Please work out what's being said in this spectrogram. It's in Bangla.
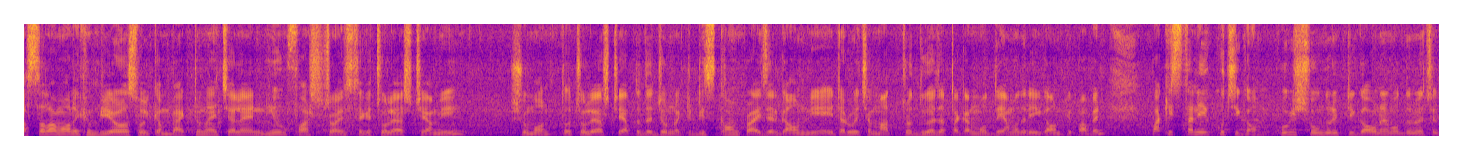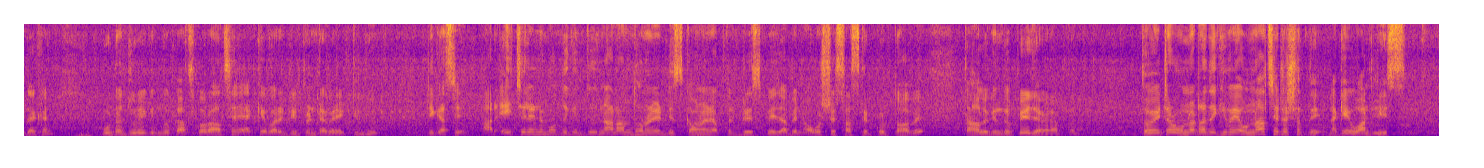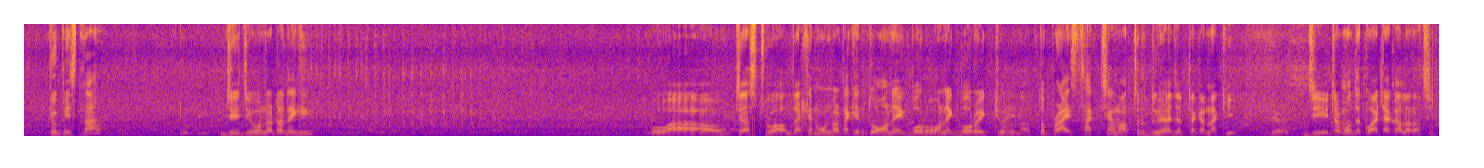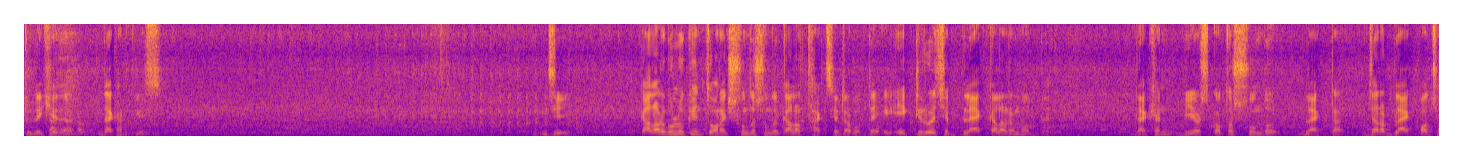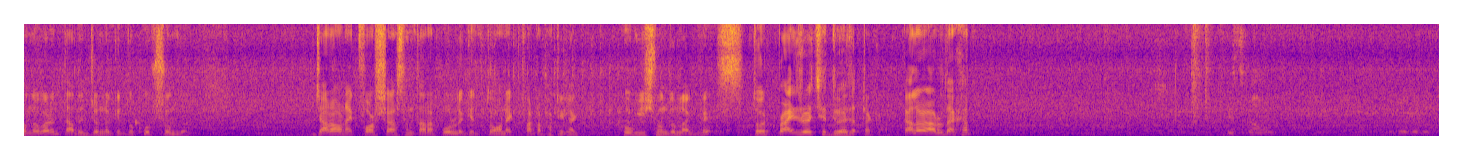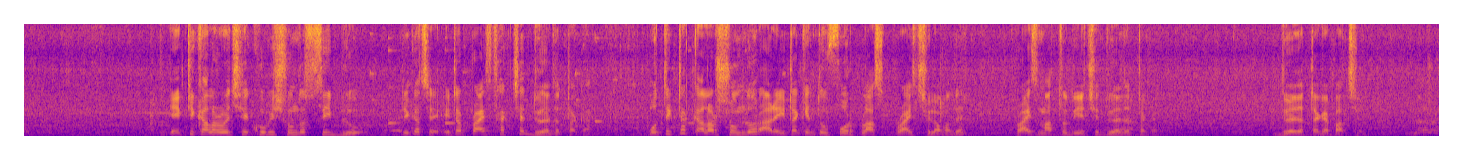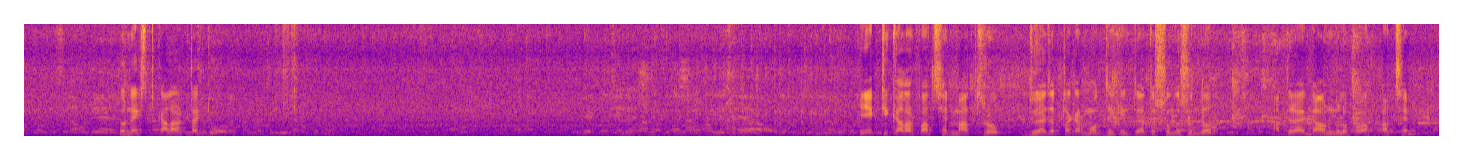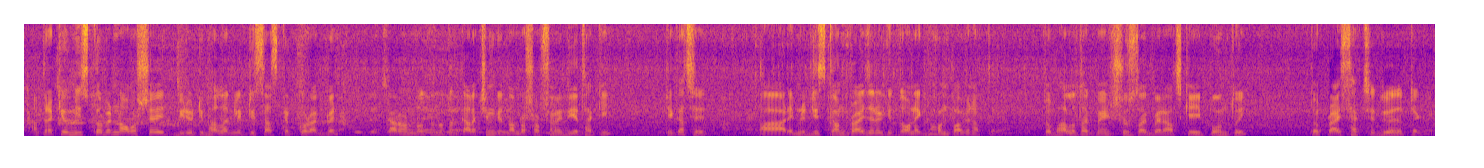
আসসালামু আলাইকুম বিয়ার্স welcome back to my channel. New first choice থেকে চলে আসছি আমি, সুমন। তো চলে আসছি আপনাদের জন্য একটি ডিসকাউন্ট প্রাইজের গাউন নিয়ে। এটা রয়েছে মাত্র দু হাজার টাকার মধ্যে আমাদের এই গাউনটি পাবেন। পাকিস্তানি কুচি গাউন খুবই সুন্দর একটি গাউনের মধ্যে রয়েছে, দেখেন। পুরোটা জুড়ে কিন্তু কাজ করা আছে, একেবারে ডিফারেন্ট টাইপের একটি লুক ঠিক আছে? আর এই চ্যানেলের মধ্যে কিন্তু নানান ধরনের ডিসকাউন্টের আপনার ড্রেস পেয়ে যাবেন, অবশ্যই সাবস্ক্রাইব করতে হবে, তাহলে কিন্তু পেয়ে যাবেন আপনারা। তো এটার ওনাটা দেখি ভাই, ওনা আছে এটার সাথে? নাকি ওয়ান পিস টু পিস না? জি জি ওনাটা দেখি। Wow just wow. দেখেন ওনাটা কিন্তু অনেক বড় অনেক বড় একটি ওনা। তো প্রাইস থাকছে মাত্র দুই হাজার টাকা নাকি? জি এটার মধ্যে কয়টা কালার আছে একটু দেখিয়ে দেন? দেখান। প্লিজ জি। কালারগুলো কিন্তু অনেক সুন্দর সুন্দর কালার থাকছে এটার মধ্যে। একটি রয়েছে ব্ল্যাক কালারের মধ্যে। দেখেন বিয়ার্স কত সুন্দর ব্ল্যাকটা। যারা ব্ল্যাক পছন্দ করেন তাদের জন্য কিন্তু খুব সুন্দর। যারা অনেক ফর্সা আছেন, তারা পরলে কিন্তু অনেক ফাটাফাটি লাগবে। খুবই সুন্দর লাগবে। তো প্রাইস রয়েছে দুই হাজার টাকা। কালার আরও দেখান। একটি কালার রয়েছে খুবই সুন্দর সি ব্লু ঠিক আছে? এটার প্রাইস থাকছে দুই হাজার টাকা। প্রত্যেকটা কালার সুন্দর, আর এটা কিন্তু ফোর প্লাস প্রাইস ছিল আমাদের। প্রাইস মাত্র দিয়েছি দুই হাজার টাকা। দুই হাজার টাকায় পাচ্ছেন। তো নেক্সট কালারটা একটু একটি কালার পাচ্ছেন মাত্র দুই হাজার টাকার মধ্যে কিন্তু এত সুন্দর সুন্দর আপনারা গাউনগুলো পাচ্ছেন। আপনারা কেউ মিস করবেন না, অবশ্যই ভিডিওটি ভালো লাগলে একটি সাবস্ক্রাইব করে রাখবেন, কারণ নতুন নতুন কালেকশন কিন্তু আমরা সবসময় দিয়ে থাকি, ঠিক আছে? আর এমনি ডিসকাউন্ট প্রাইজেরও কিন্তু অনেক গাউন পাবেন আপনারা। তো ভালো থাকবেন, সুস্থ থাকবেন আজকে এই পর্যন্তই। তো প্রাইস থাকছে দুই হাজার টাকা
